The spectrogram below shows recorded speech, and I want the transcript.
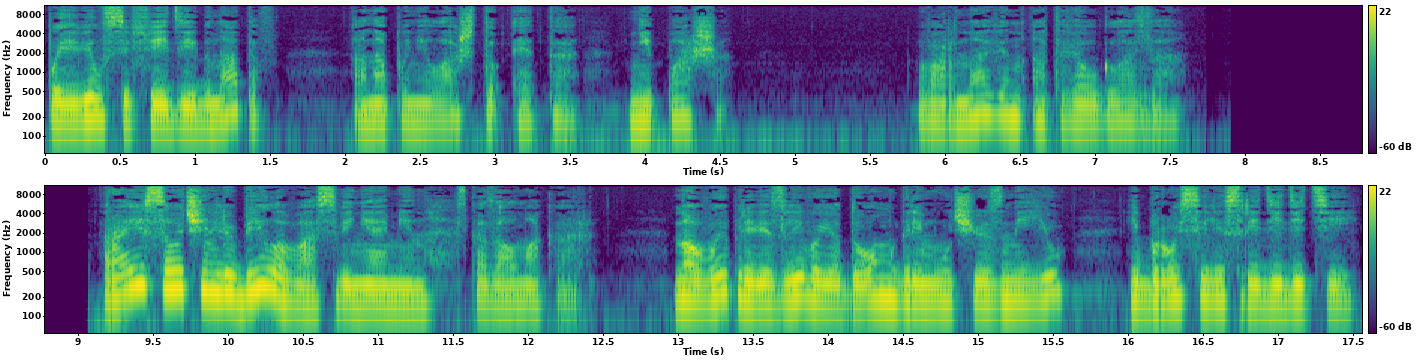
появился Федя Игнатов, она поняла, что это не Паша. Варнавин отвел глаза. «Раиса очень любила вас, Вениамин», — сказал Макар. «Но вы привезли в ее дом гремучую змею и бросили среди детей.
